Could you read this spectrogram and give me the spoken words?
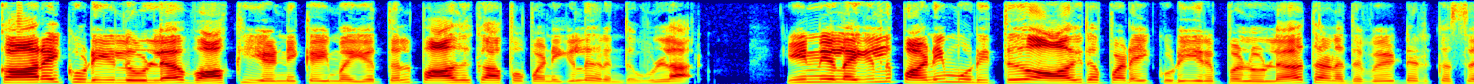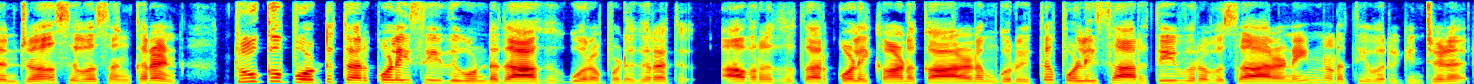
காரைக்குடியில் உள்ள வாக்கு எண்ணிக்கை மையத்தில் பாதுகாப்பு பணியில் இருந்துள்ளார் இந்நிலையில் பணி முடித்து ஆயுதப்படை குடியிருப்பில் உள்ள தனது வீட்டிற்கு சென்ற சிவசங்கரன் தூக்கு போட்டு தற்கொலை செய்து கொண்டதாக கூறப்படுகிறது. அவரது தற்கொலைக்கான காரணம் குறித்து போலீசார் தீவிர விசாரணை நடத்தி வருகின்றனர்.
